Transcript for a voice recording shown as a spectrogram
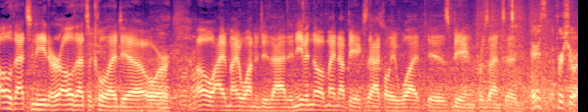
"Oh, that's neat," or "Oh, that's a cool idea," or "Oh, I might want to do that." And even though it might not be exactly what is being presented. There's for sure.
